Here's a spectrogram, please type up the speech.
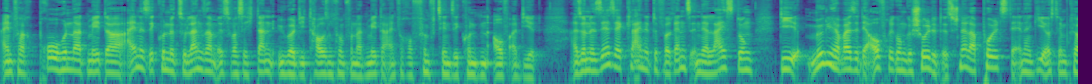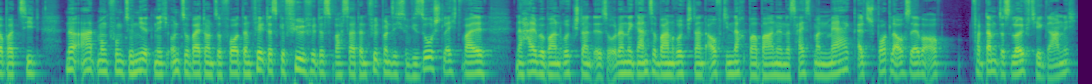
einfach pro 100 500 Meter eine Sekunde zu langsam ist, was sich dann über die 1500 Meter einfach auf 15 Sekunden aufaddiert. Also eine sehr, sehr kleine Differenz in der Leistung, die möglicherweise der Aufregung geschuldet ist. Schneller Puls, der Energie aus dem Körper zieht, eine Atmung funktioniert nicht und so weiter und so fort. Dann fehlt das Gefühl für das Wasser, dann fühlt man sich sowieso schlecht, weil eine halbe Bahn Rückstand ist oder eine ganze Bahn Rückstand auf die Nachbarbahnen. Das heißt, man merkt als Sportler auch selber auch, verdammt, das läuft hier gar nicht.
